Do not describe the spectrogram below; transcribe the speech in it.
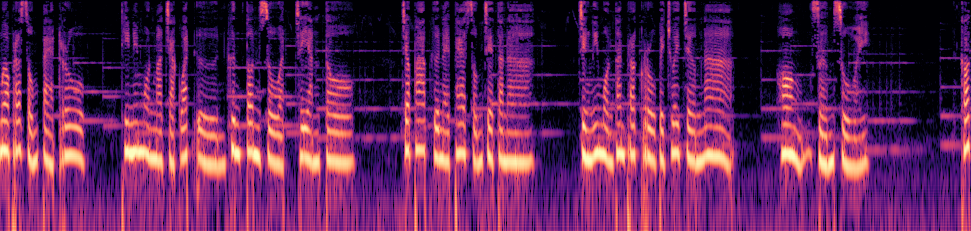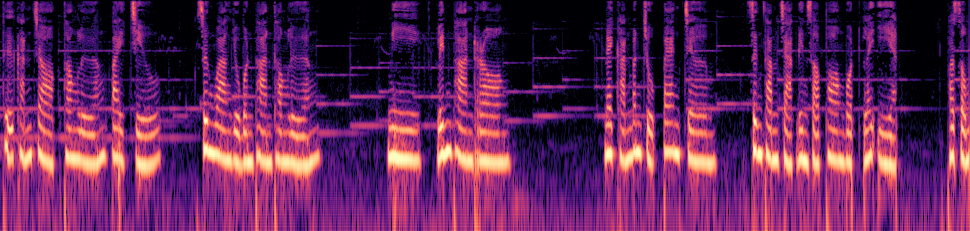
เมื่อพระสงฆ์แปดรูป ที่นิมนต์มาจากวัดอื่นขึ้นต้นสวด ชยันโต เจ้าภาพคือนายแพทย์สมเจตนา จึงนิมนต์ท่านพระครูไปช่วยเจิมหน้า ห้องเสริมสวย เขาถือขันจอกทองเหลืองใบจิ๋วซึ่งวางอยู่บนพานทองเหลือง มีลิ้นพานรอง ในขันบรรจุแป้งเจิม ซึ่งทำจากดินสอพองบดละเอียด ผสม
